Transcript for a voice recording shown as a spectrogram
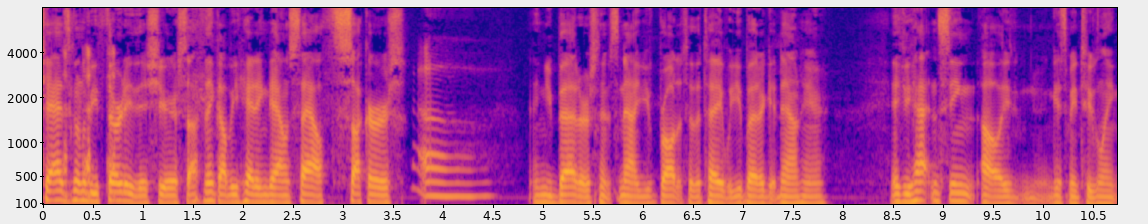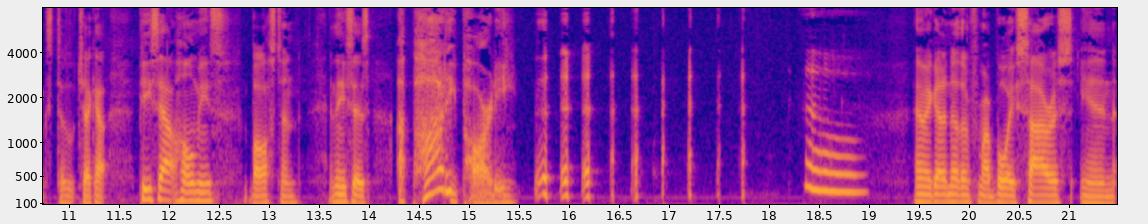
Chad's going to be 30 this year, so I think I'll be heading down south, suckers. Oh, And you better, since now you've brought it to the table, you better get down here. If you hadn't seen, oh, he gives me two links to check out. Peace out, homies, Boston. And then he says, a potty party. oh, And we got another one from our boy Cyrus in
